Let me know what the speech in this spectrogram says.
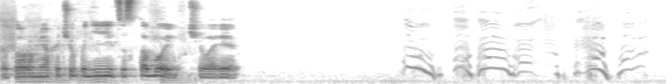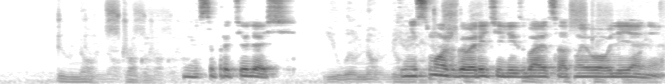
которым я хочу поделиться с тобой, человек. Не сопротивляйся. Ты не сможешь говорить или избавиться от моего влияния.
